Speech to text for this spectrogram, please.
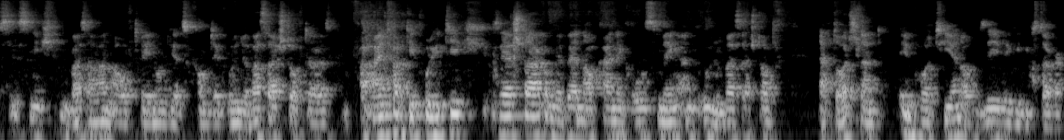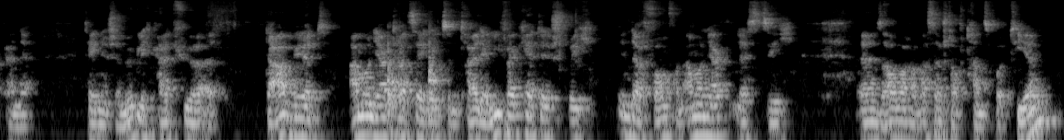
das ist nicht ein Wasserhahn aufdrehen und jetzt kommt der grüne Wasserstoff. Da vereinfacht die Politik sehr stark und wir werden auch keine großen Mengen an grünem Wasserstoff nach Deutschland importieren. Auf dem Seewege gibt es da gar keine technische Möglichkeit für. Da wird Ammoniak tatsächlich zum Teil der Lieferkette, sprich in der Form von Ammoniak lässt sich äh, sauberer Wasserstoff transportieren.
